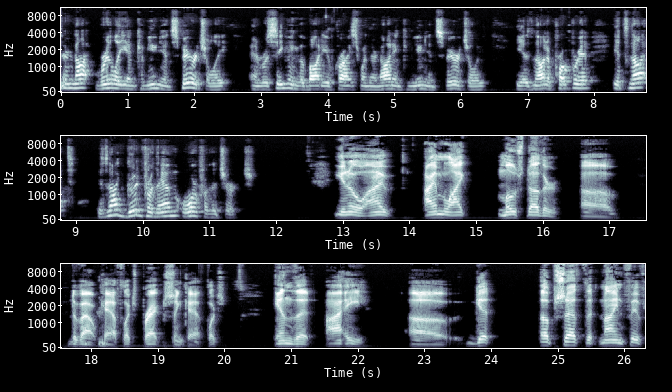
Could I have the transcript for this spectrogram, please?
They're not really in communion spiritually, and receiving the body of Christ when they're not in communion spiritually is not appropriate. It's not it's not good for them or for the church. You know, I I'm like most other uh, devout Catholics, practicing Catholics, in that I uh, get upset that 950,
